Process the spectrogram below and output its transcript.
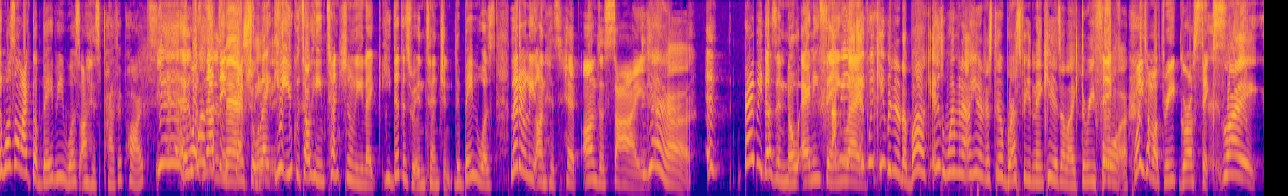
It wasn't like the baby was on his private parts. Yeah, it, it was nothing nasty. sexual. Like he, you could tell he intentionally, like he did this with intention. The baby was literally on his hip, on the side. yeah. It, baby doesn't know anything. I mean, like if we keeping it a buck, it's women out here that are still breastfeeding their kids at like three, six. four. What are you talking about? Three girl six, Like,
